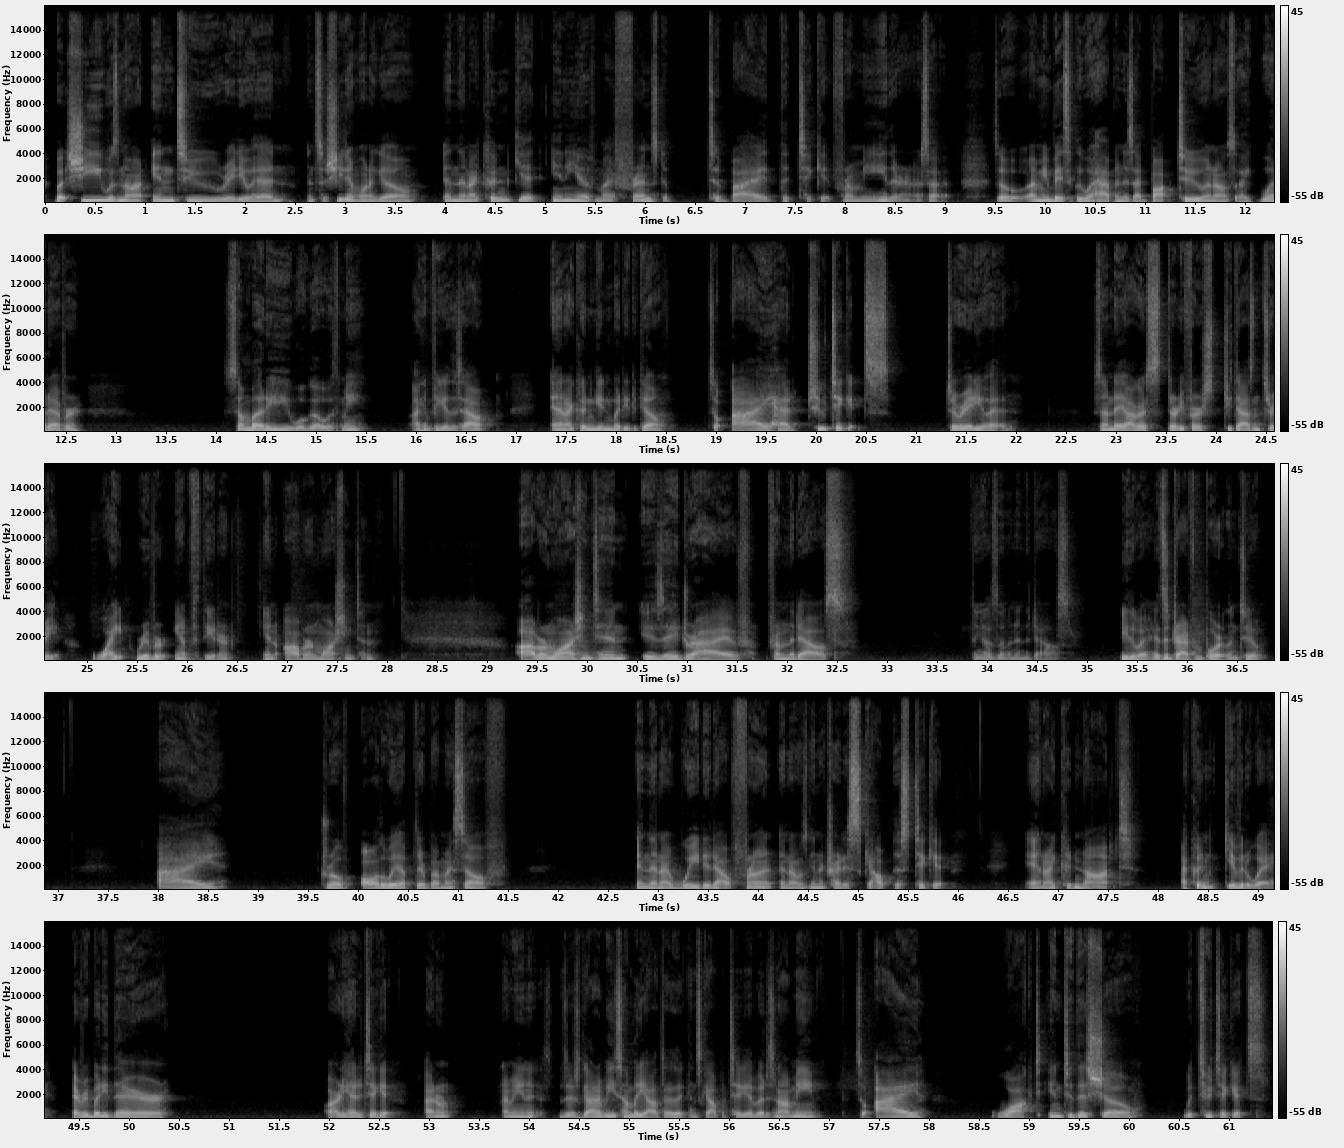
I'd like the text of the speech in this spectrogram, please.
But she was not into Radiohead, and so she didn't want to go. And then I couldn't get any of my friends to to buy the ticket from me either. I said, so I mean, basically, what happened is I bought two, and I was like, whatever. Somebody will go with me. I can figure this out. And I couldn't get anybody to go. So I had two tickets to Radiohead. Sunday, August 31st, 2003, White River Amphitheater in Auburn, Washington. Auburn, Washington is a drive from the Dalles. I think I was living in the Dalles. Either way, it's a drive from Portland too. I drove all the way up there by myself and then I waited out front and I was going to try to scalp this ticket. And I could not, I couldn't give it away. Everybody there already had a ticket. I don't, I mean, there's got to be somebody out there that can scalp a ticket, but it's not me. So I walked into this show with two tickets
